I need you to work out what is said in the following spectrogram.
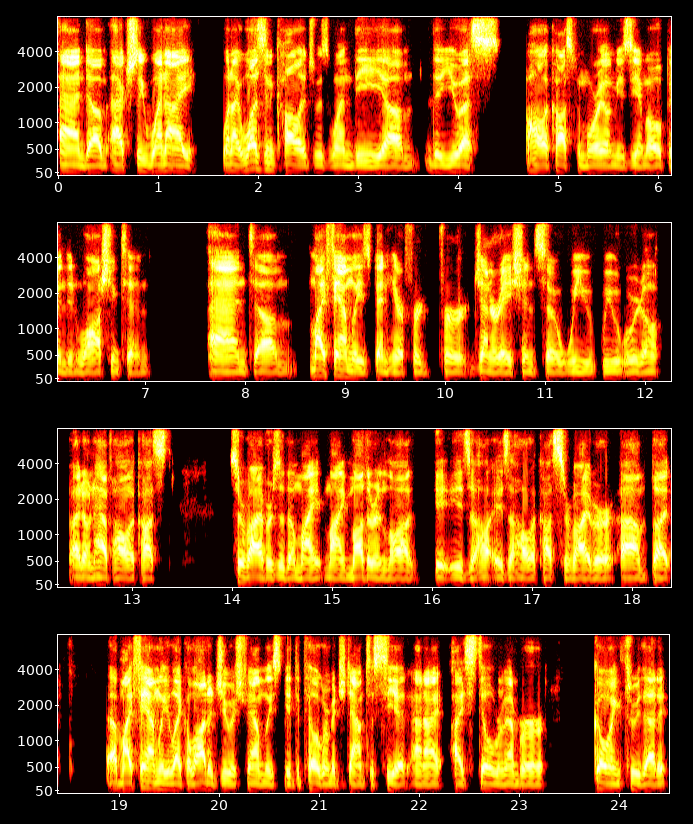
And um, actually, when I when I was in college was when the um, the U.S. Holocaust Memorial Museum opened in Washington, and um, my family's been here for for generations. So we, we don't I don't have Holocaust survivors, although my my mother in law is a is a Holocaust survivor. Um, but uh, my family, like a lot of Jewish families, made the pilgrimage down to see it, and I I still remember going through that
